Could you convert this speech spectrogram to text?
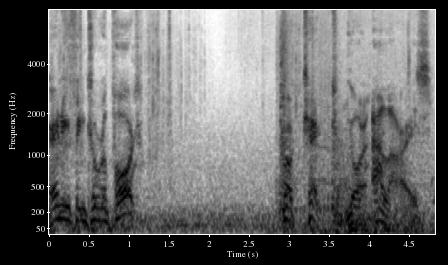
Anything to report? Protect your allies.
